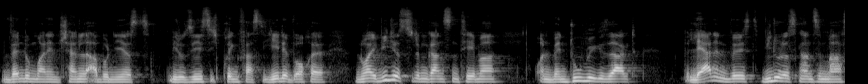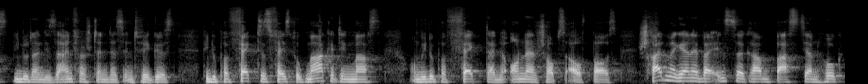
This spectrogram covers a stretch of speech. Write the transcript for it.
wenn du meinen Channel abonnierst. Wie du siehst, ich bringe fast jede Woche neue Videos zu dem ganzen Thema. Und wenn du, wie gesagt, lernen willst, wie du das Ganze machst, wie du dein Designverständnis entwickelst, wie du perfektes Facebook-Marketing machst und wie du perfekt deine Online-Shops aufbaust, schreib mir gerne bei Instagram Bastian Hook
